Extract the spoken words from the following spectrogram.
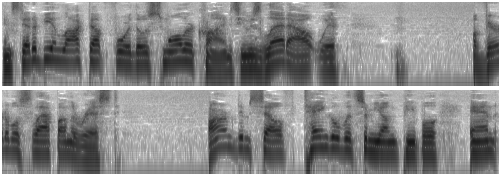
Instead of being locked up for those smaller crimes, he was let out with a veritable slap on the wrist armed himself, tangled with some young people, and,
